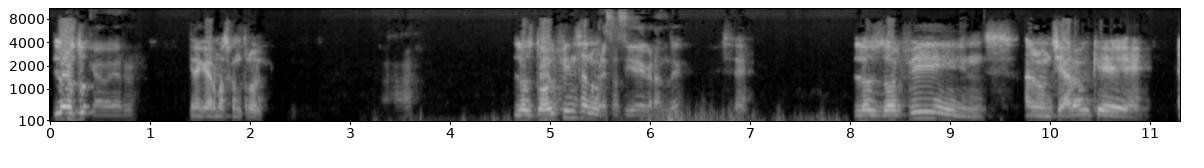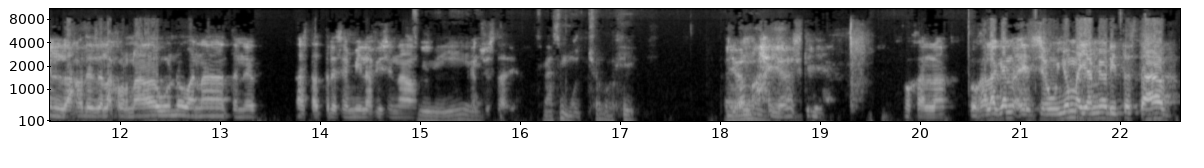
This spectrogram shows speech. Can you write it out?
Los tiene que haber. tiene que haber más control. Ajá. Los Dolphins Una empresa así de grande. Sí. Los Dolphins anunciaron que en la, desde la jornada 1 van a tener hasta 13.000 aficionados Sí, en su estadio. se me hace mucho, güey. Yo no, yo es que ojalá. Ojalá que no, eh, según yo Miami ahorita está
